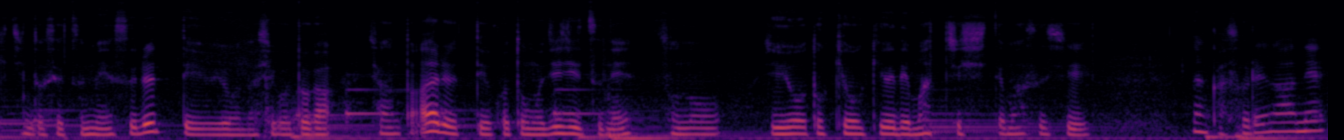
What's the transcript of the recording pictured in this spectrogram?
きちんと説明するっていうような仕事がちゃんとあるっていうことも事実ねその需要と供給でマッチしてますしなんかそれがね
